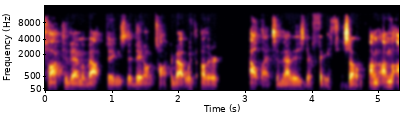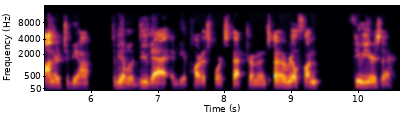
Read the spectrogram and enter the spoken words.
talk to them about things that they don't talk about with other outlets, and that is their faith. So I'm, I'm honored to be on to be able to do that and be a part of Sports Spectrum, and it's been a real fun few years there.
